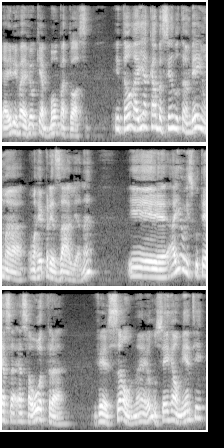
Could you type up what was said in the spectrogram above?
e aí ele vai ver o que é bom para tosse. Então aí acaba sendo também uma, uma represália, né? E aí eu escutei essa, essa outra versão, né? Eu não sei realmente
